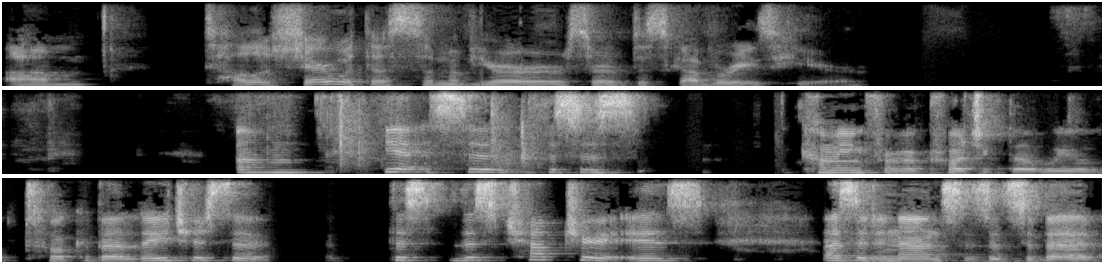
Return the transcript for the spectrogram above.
Um, tell us, share with us some of your sort of discoveries here. Um, yeah, so this is coming from a project that we'll talk about later. So this this chapter is, as it announces, it's about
